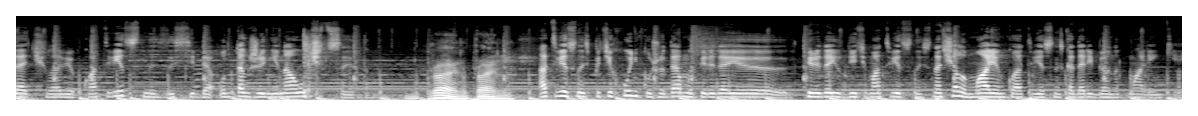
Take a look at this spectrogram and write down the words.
дать человеку ответственность за себя, он также не научится этому. Ну, правильно, правильно. Ответственность потихоньку уже, да, мы передаю, передают детям ответственность. Сначала маленькую ответственность, когда ребенок маленький.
